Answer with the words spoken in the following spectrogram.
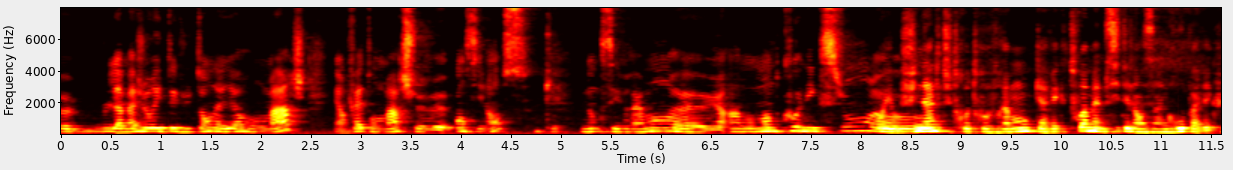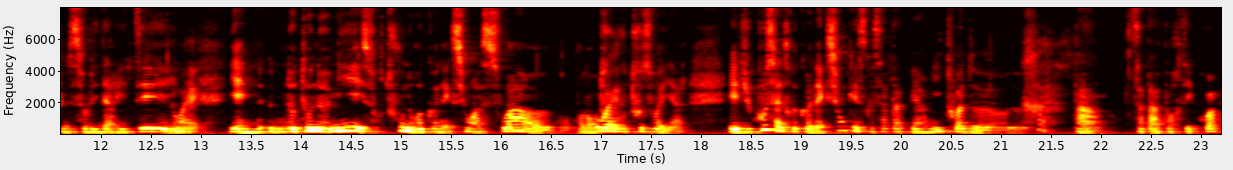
Euh, la majorité du temps d'ailleurs on marche et en fait on marche euh, en silence. Donc c'est vraiment euh, un moment de connexion. Oui, au final, tu te retrouves vraiment qu'avec toi, même si tu es dans un groupe avec une solidarité, il Ouais. y a une, une autonomie et surtout une reconnexion à soi pendant tout- Ouais. tout, ce voyage. Et du coup, cette reconnexion, qu'est-ce que ça t'a permis, toi, de... de- ça t'a apporté quoi?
